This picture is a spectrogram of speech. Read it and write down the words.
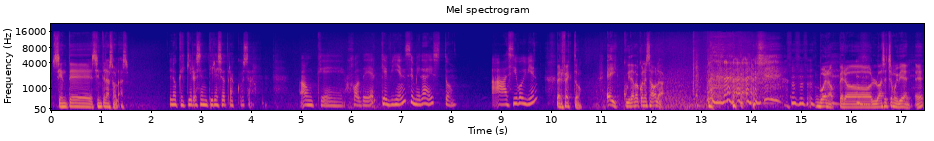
siente, siente las olas. Lo que quiero sentir es otra cosa. Aunque, joder, qué bien se me da esto. ¿Así voy bien? Perfecto. ¡Ey! Cuidado con esa ola. bueno, pero lo has hecho muy bien, ¿eh?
